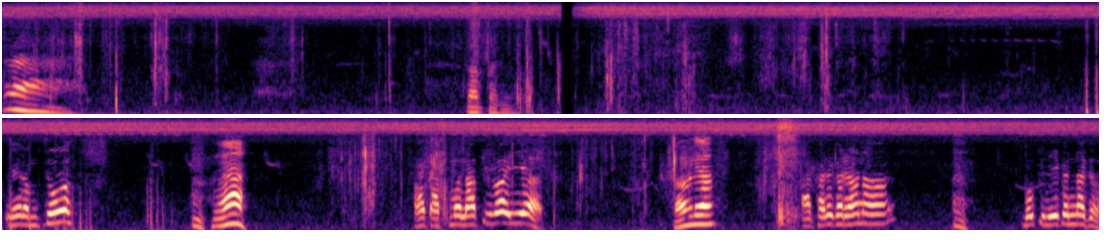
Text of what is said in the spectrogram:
એ રમતો હા આ તાપમાં ના પીવાય યાર સાંભળ્યા આ ખરેખર હા ને બહુ પીને કરી નાખે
